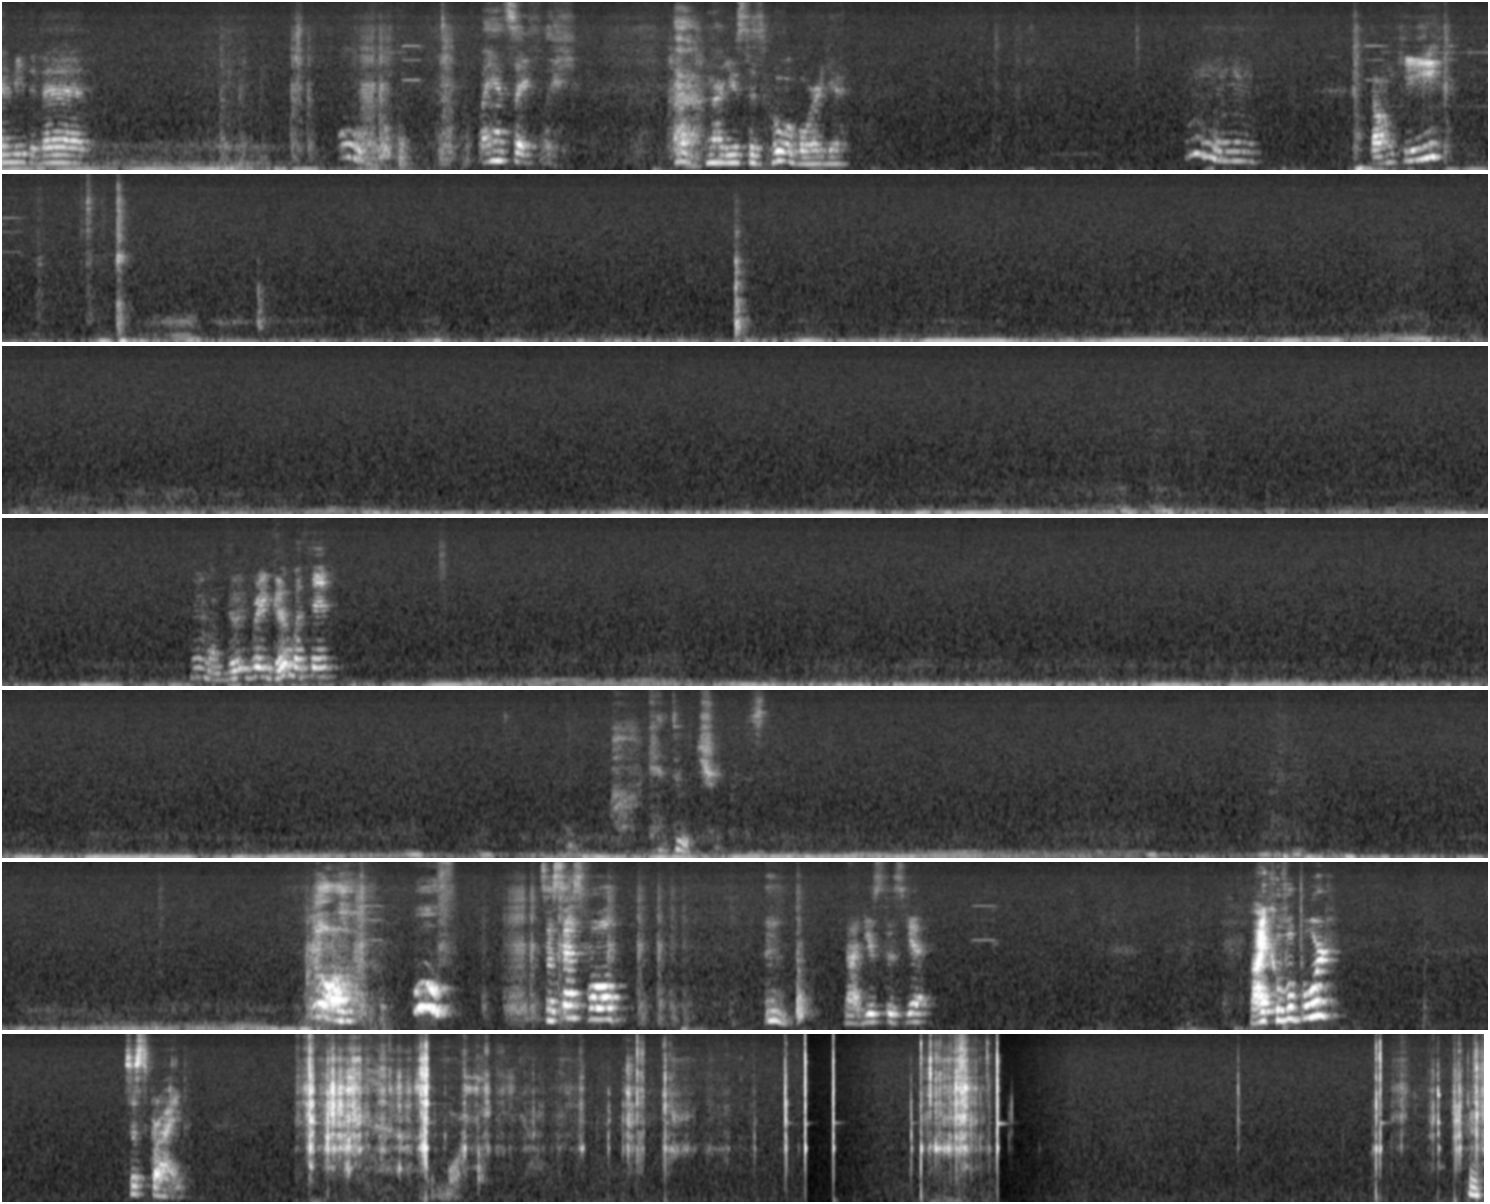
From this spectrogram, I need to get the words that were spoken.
Send me to bed. Ooh, land safely. I'm not used to this hoverboard yet. Hmm. Donkey. Hmm, I'm doing pretty good with it. Oh, I can't do a trick with this. Oh, woof. Successful. Not used this yet. Like hoverboard? Subscribe. More. Hmm.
